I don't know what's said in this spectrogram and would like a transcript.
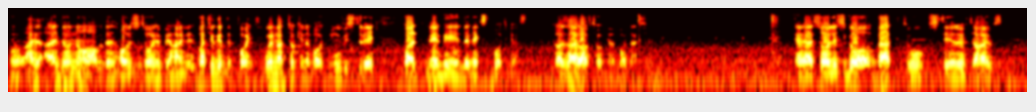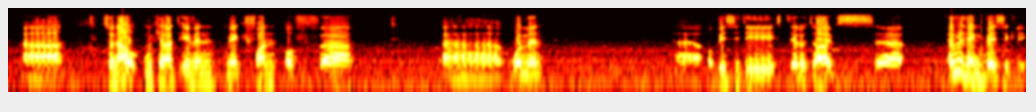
For, I I don't know the whole story behind it, but you get the point. We're not talking about movies today, but maybe in the next podcast because I love talking about that shit. Uh, so let's go back to stereotypes. Uh, so now we cannot even make fun of uh, uh women uh, obesity, stereotypes, uh, everything basically.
